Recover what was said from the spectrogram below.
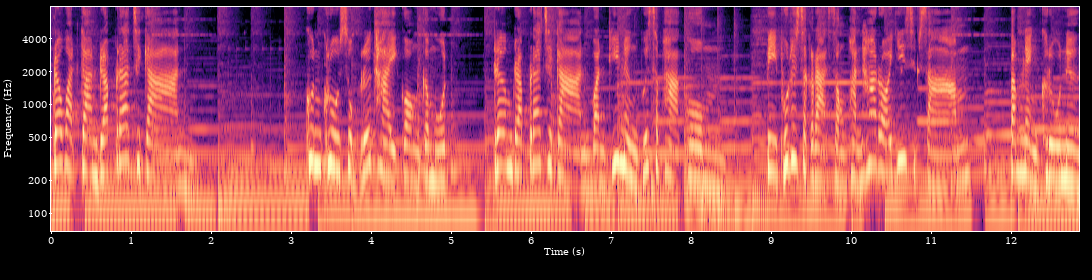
ประวัติการรับราชการ คุณครูสุขฤทัยกองกมุตเริ่มรับราชการวันที่ 1 พฤษภาคม ปีพุทธศักราช 2523 ตำแหน่งครูหนึ่ง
